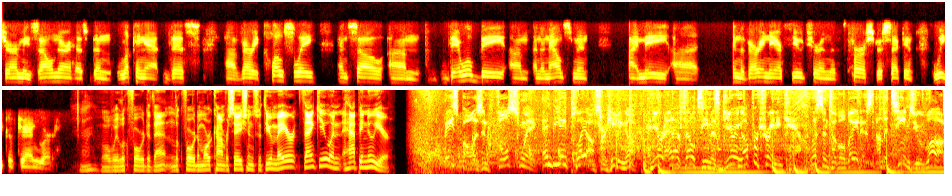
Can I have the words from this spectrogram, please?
Jeremy Zellner has been looking at this uh, very closely, and so um, there will be um, an announcement by me uh, in the very near future, in the first or second week of January. All right. Well, we look forward to that and look forward to more conversations with you. Mayor, thank you and Happy New Year. Baseball is in full swing. NBA playoffs are heating up, and your NFL team is gearing up for training camp. Listen to the latest on the teams you love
